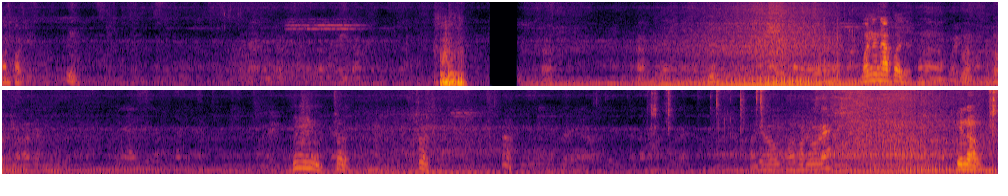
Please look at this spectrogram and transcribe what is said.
one forty One and apple. Hmm. Sure. Sure. Are you all for.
